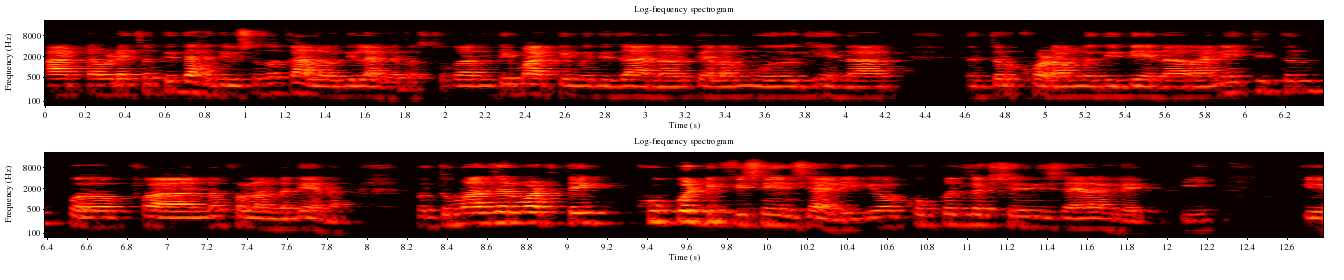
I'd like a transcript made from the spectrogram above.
आठवड्याचा ते दहा दिवसाचा कालावधी लागत असतो. कारण ते मातीमध्ये जाणार त्याला मुळ घेणार नंतर खोडामध्ये देणार आणि तिथून फळांना फुलांना देणार. पण तुम्हाला जर वाटतंय खूपच डिफिशियन्सी आली किंवा खूपच लक्षणे दिसायला लागलेत की की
